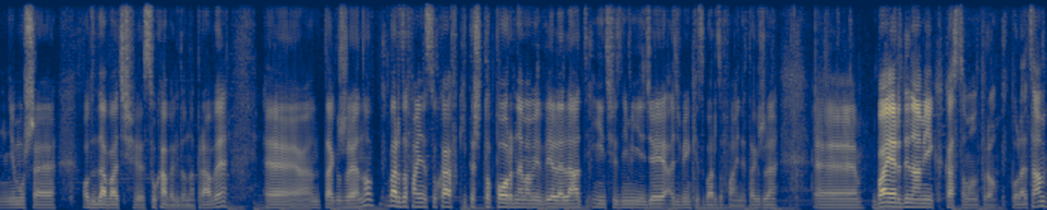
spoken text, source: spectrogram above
nie muszę oddawać e, słuchawek do naprawy. E, także no, bardzo fajne słuchawki, też toporne, mamy wiele lat i nic się z nimi nie dzieje, a dźwięk jest bardzo fajny. Także Bayer Dynamic Custom One Pro polecam.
